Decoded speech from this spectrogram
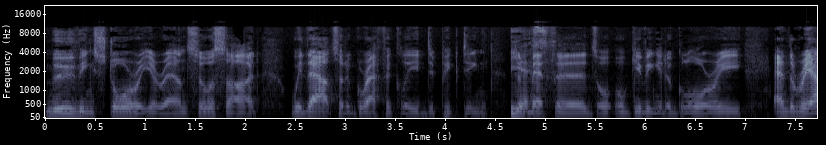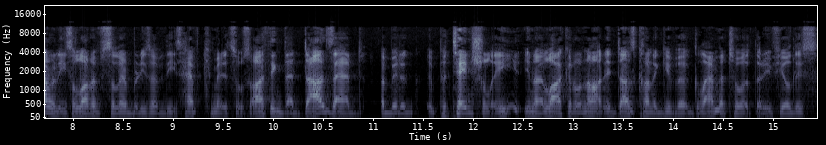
moving story around suicide without sort of graphically depicting the Yes. methods or, or giving it a glory. And the reality is, a lot of celebrities over these have committed suicide. I think that does add a bit of potentially, you know, like it or not, it does kind of give a glamour to it that if you're this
